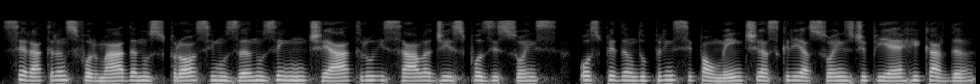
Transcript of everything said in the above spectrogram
será transformada nos próximos anos em um teatro e sala de exposições, hospedando principalmente as criações de Pierre Cardin,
